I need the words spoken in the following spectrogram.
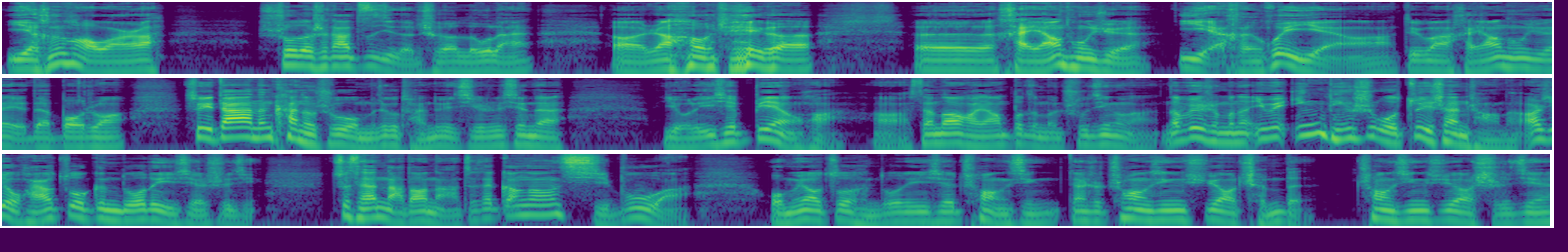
也很好玩啊。说的是他自己的车楼兰啊，然后这个呃海洋同学也很会演啊，对吧？海洋同学也在包装，所以大家能看得出我们这个团队其实现在。有了一些变化啊，三刀好像不怎么出镜了，那为什么呢？因为音频是我最擅长的，而且我还要做更多的一些事情，这才哪到哪，这才刚刚起步啊！我们要做很多的一些创新，但是创新需要成本，创新需要时间，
